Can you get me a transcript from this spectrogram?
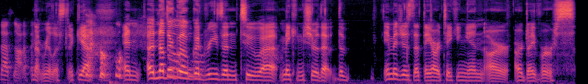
that's not a thing. not realistic yeah So- and another So, good know- reason to uh, making sure that the images that they are taking in are are diverse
